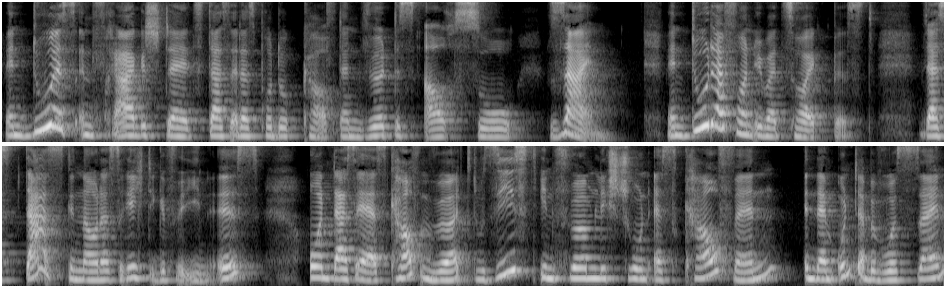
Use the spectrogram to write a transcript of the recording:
wenn du es in Frage stellst, dass er das Produkt kauft, dann wird es auch so sein. Wenn du davon überzeugt bist, dass das genau das Richtige für ihn ist und dass er es kaufen wird, du siehst ihn förmlich schon es kaufen in deinem Unterbewusstsein,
